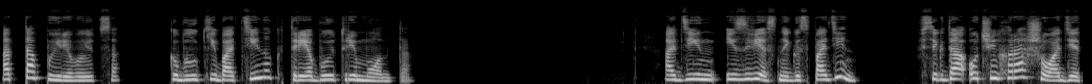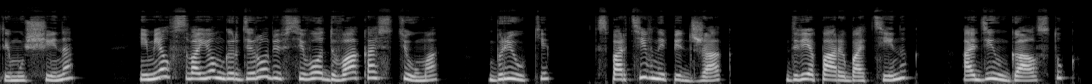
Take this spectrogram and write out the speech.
оттопыриваются, каблуки ботинок требуют ремонта. Один известный господин, всегда очень хорошо одетый мужчина, имел в своем гардеробе всего два костюма, брюки, спортивный пиджак, две пары ботинок, один галстук,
